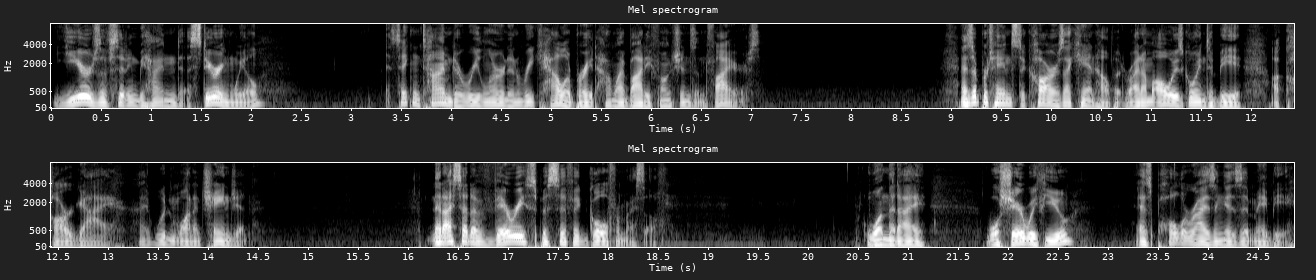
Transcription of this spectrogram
years of sitting behind a steering wheel, it's taking time to relearn and recalibrate how my body functions and fires. As it pertains to cars, I can't help it, right? I'm always going to be a car guy. I wouldn't want to change it. And I set a very specific goal for myself. One that I will share with you, as polarizing as it may be.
